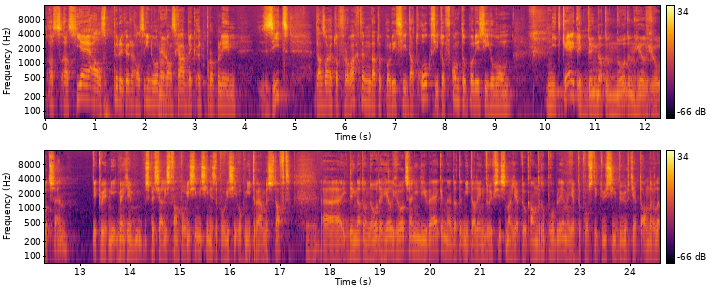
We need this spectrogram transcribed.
Als, als jij als burger, als inwoner ja. van Schaarbeek het probleem ziet, dan zou je toch verwachten dat de politie dat ook ziet. Of komt de politie gewoon niet kijken? Ik denk dat de noden heel groot zijn. Ik weet niet, ik ben geen specialist van politie. Misschien is de politie ook niet ruim bestaft. Mm-hmm. uh, ik denk dat de noden heel groot zijn in die wijken. En dat het niet alleen drugs is, maar je hebt ook andere problemen. Je hebt de prostitutiebuurt, je hebt andere,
